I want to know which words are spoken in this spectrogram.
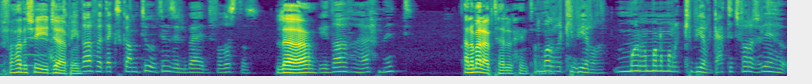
فهذا شيء إيجابي. إضافة XCOM 2 بتنزل بعد في اغسطس لا. إضافة أحمد. أنا ما لعبتها للحين ترى. مرة كبيرة. مره مره مرة كبيرة. قعدت أتفرج عليها.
